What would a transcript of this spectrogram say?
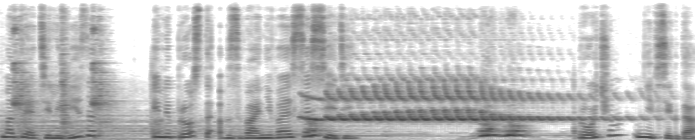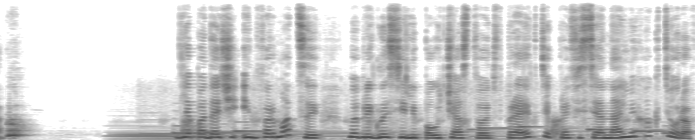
смотря телевизор или просто обзванивая соседей. Впрочем, не всегда. Для подачи информации мы пригласили поучаствовать в проекте профессиональных актеров,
